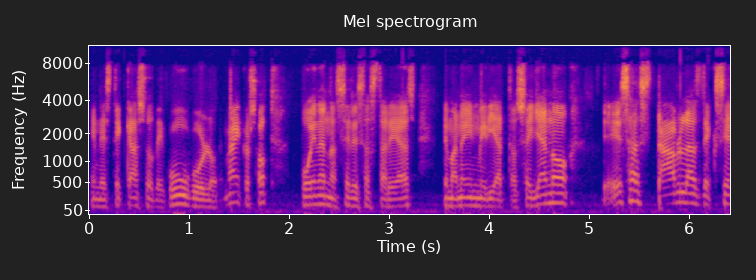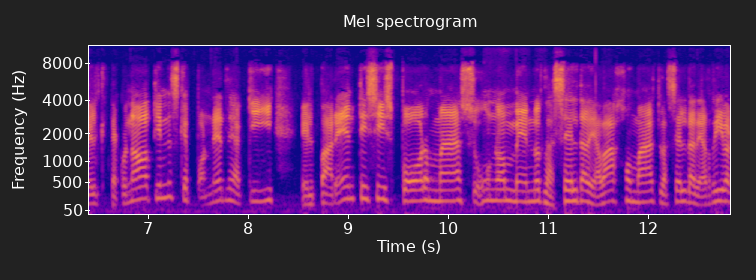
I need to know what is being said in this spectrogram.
en este caso de Google o de Microsoft, puedan hacer esas tareas de manera inmediata. O sea, ya no esas tablas de Excel que te no, tienes que ponerle aquí el paréntesis por más uno menos la celda de abajo más la celda de arriba.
